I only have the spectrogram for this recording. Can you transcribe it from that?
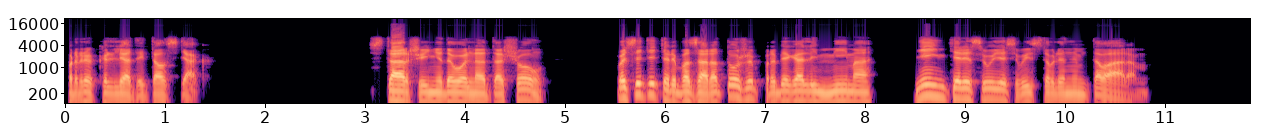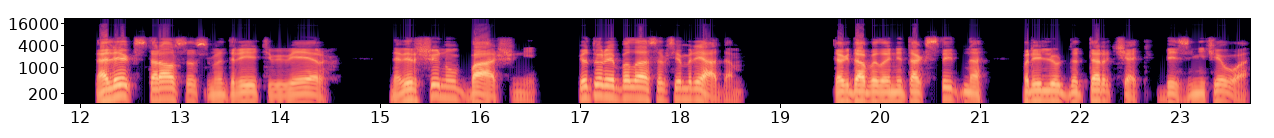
проклятый толстяк!» Старший недовольно отошел. Посетители базара тоже пробегали мимо, не интересуясь выставленным товаром. Олег старался смотреть вверх, на вершину башни, которая была совсем рядом. Тогда было не так стыдно прилюдно торчать без ничего.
